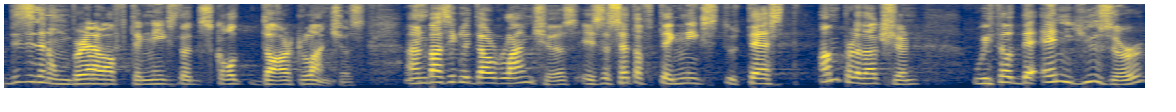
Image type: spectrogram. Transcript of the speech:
This is an umbrella of techniques that's called dark launches. And basically, dark launches is a set of techniques to test on production without the end user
